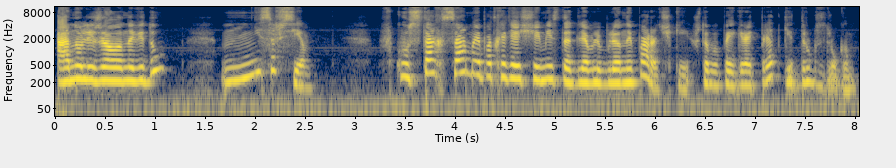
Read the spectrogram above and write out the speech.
Оно лежало на виду? Не совсем. В кустах самое подходящее место для влюбленной парочки, чтобы поиграть прятки друг с другом.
